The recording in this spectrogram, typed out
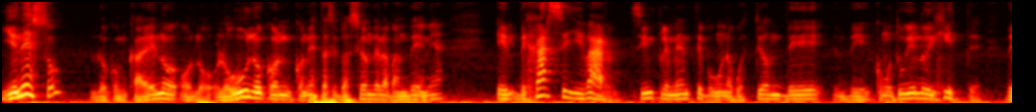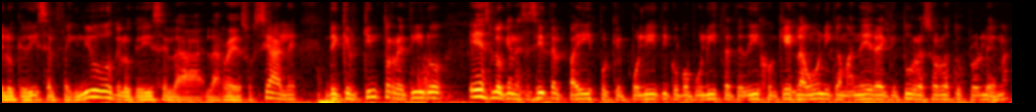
Y en eso, lo concadeno o lo, lo uno con, con, esta situación de la pandemia, el dejarse llevar simplemente por una cuestión de, de, como tú bien lo dijiste, de lo que dice el fake news, de lo que dicen la, las redes sociales, de que el quinto retiro es lo que necesita el país porque el político populista te dijo que es la única manera de que tú resuelvas tus problemas.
